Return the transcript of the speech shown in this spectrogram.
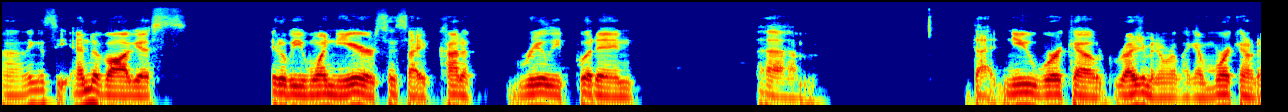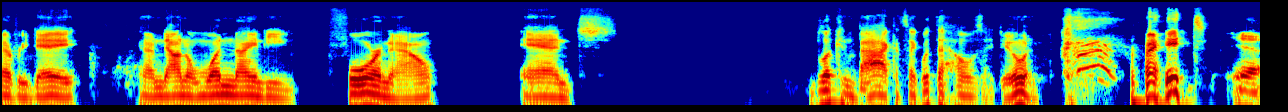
uh, i think it's the end of august it'll be one year since i've kind of really put in um that new workout regimen where like i'm working out every day and i'm down to 194 now and looking back it's like what the hell was i doing right yeah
